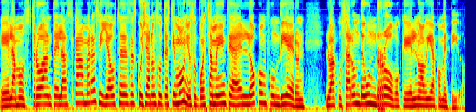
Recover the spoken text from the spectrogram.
La mostró ante las cámaras y ya ustedes escucharon su testimonio. Supuestamente a él lo confundieron, lo acusaron de un robo que él no había cometido.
